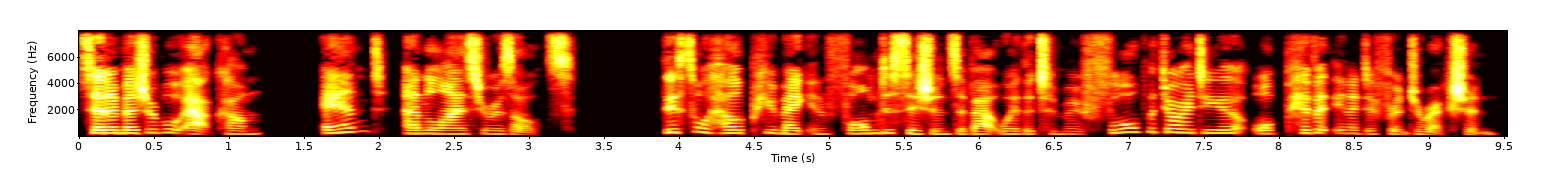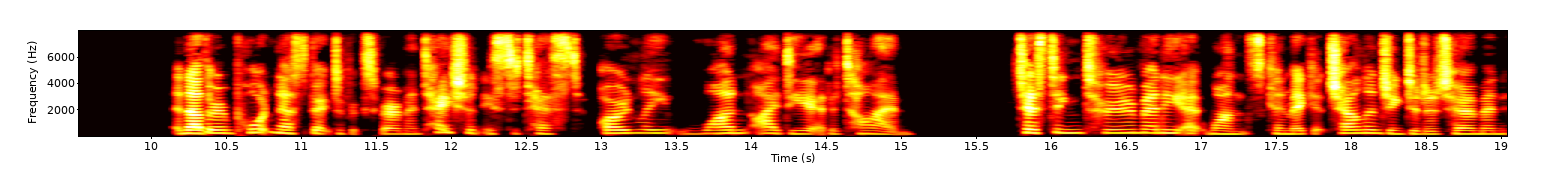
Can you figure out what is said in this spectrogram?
set a measurable outcome, and analyze your results. This will help you make informed decisions about whether to move forward with your idea or pivot in a different direction. Another important aspect of experimentation is to test only one idea at a time. Testing too many at once can make it challenging to determine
